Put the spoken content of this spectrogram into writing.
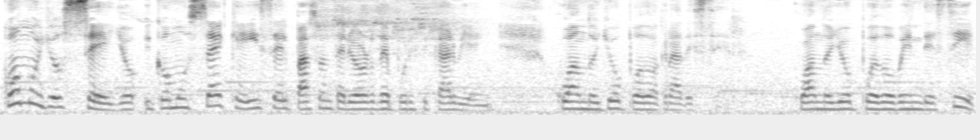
¿Cómo yo sello y cómo sé que hice el paso anterior de purificar bien? Cuando yo puedo agradecer, cuando yo puedo bendecir,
